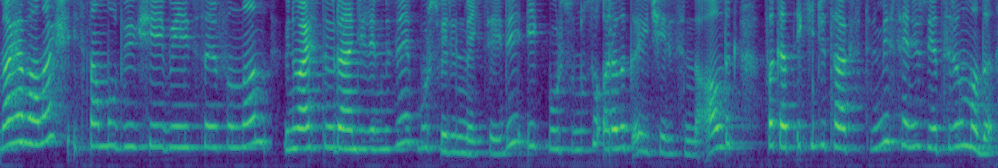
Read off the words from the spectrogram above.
Merhabalar. İstanbul Büyükşehir Belediyesi tarafından üniversite öğrencilerimize burs verilmekteydi. İlk bursumuzu Aralık ayı içerisinde aldık. Fakat ikinci taksitimiz henüz yatırılmadı.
